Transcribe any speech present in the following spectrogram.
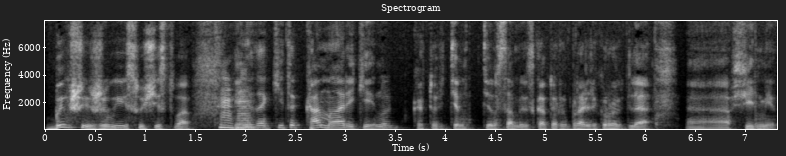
бывшие живые существа. Угу. Или какие-то комарики, ну, которые, тем, тем самым, из которых брали кровь для э, в фильме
